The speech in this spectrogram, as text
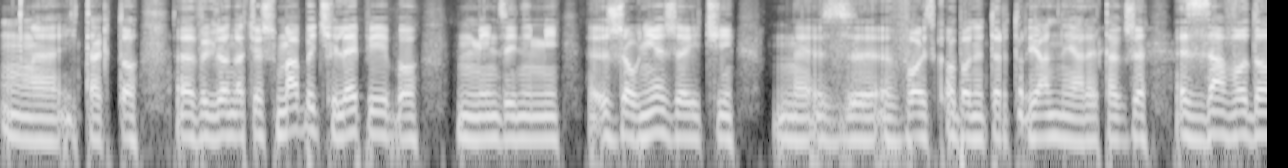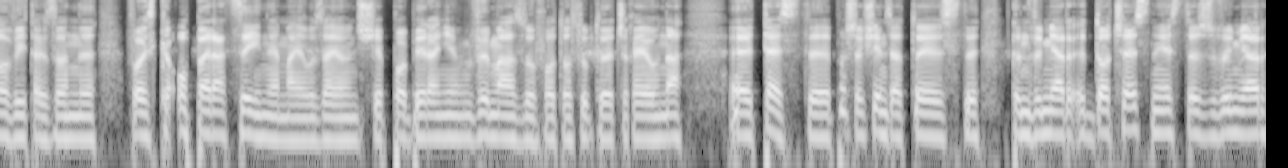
E, I tak to e, wygląda, chociaż ma być lepiej, bo między innymi żołnierze i ci z wojsk obrony terytorialnej, ale także zawodowi, tak zwane wojska operacyjne mają zająć się pobieraniem wymazów od osób, które czekają na e, test. Proszę księdza, to jest ten wymiar doczesny, jest też wymiar,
